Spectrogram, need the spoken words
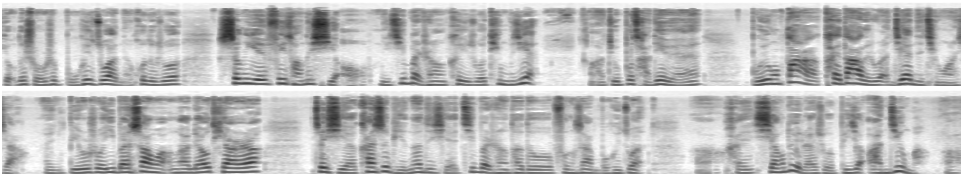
有的时候是不会转的，或者说声音非常的小，你基本上可以说听不见啊。就不插电源，不用大太大的软件的情况下，嗯，比如说一般上网啊、聊天啊这些、看视频的这些，基本上它都风扇不会转啊，还相对来说比较安静吧，啊，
